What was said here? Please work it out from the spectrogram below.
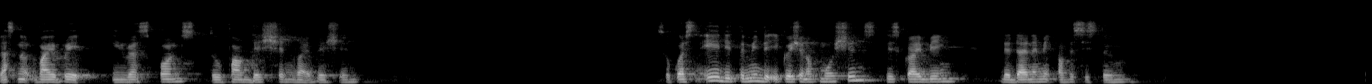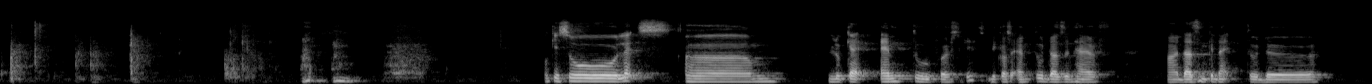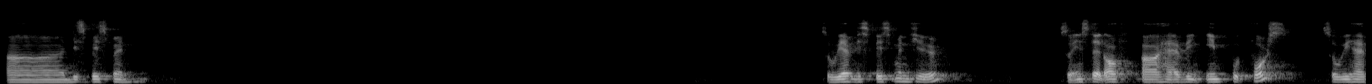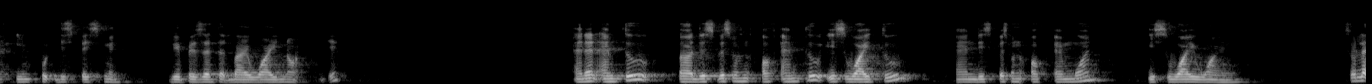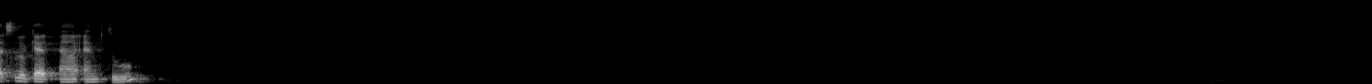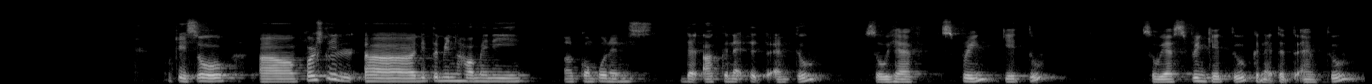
does not vibrate in response to foundation vibration. So question A, determine the equation of motions describing the dynamic of the system. okay, so let's um, look at M2 first, okay? Because M2 doesn't have, uh, doesn't connect to the uh, displacement So we have displacement here. So instead of uh, having input force, so we have input displacement represented by y naught. Okay. And then M2, uh, displacement of M2 is y2 and displacement of M1 is y1. So let's look at uh, M2. Okay, so uh, firstly, uh, determine how many uh, components that are connected to M2. So we have spring K2. So we have spring K2 connected to M2.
